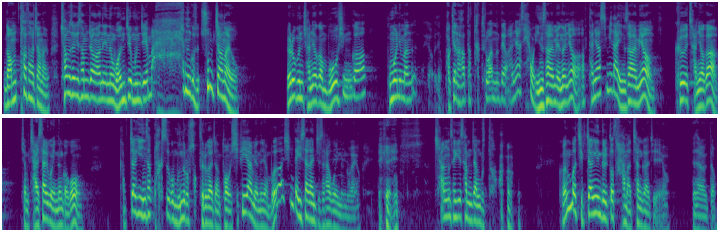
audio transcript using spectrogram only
남 탓하잖아요. 창세기 3장 안에 있는 원죄 문제에 많은 것을 숨잖아요. 여러분 자녀가 무엇인가 부모님만 밖에 나갔다 딱 들어왔는데 안녕하세요 인사하면은요 다녀왔습니다 인사하면 그 자녀가 좀잘 살고 있는 거고 갑자기 인상 팍 쓰고 문으로 쏙 들어가잖아. 더 쉽이 하면은요 무엇인가 이상한 짓을 하고 있는 거예요. 창세기 3장부터 그건 뭐 직장인들도 다 마찬가지예요. 그 사람도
